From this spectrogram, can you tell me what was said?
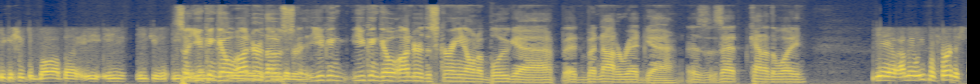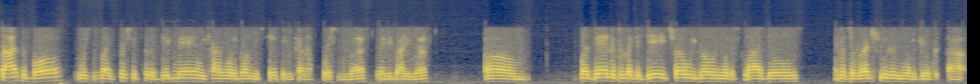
he can shoot the ball, but he he, he can. He so can you can go under those. You can you can go under the screen on a blue guy, but, but not a red guy. Is is that kind of the way? Yeah, I mean we prefer to side the ball, which is like push it to the big man. We kind of want to go on the tip and kind of force him left, anybody left. Um, but then if it's like a DHO, we normally want to slide those. If it's a red shooter, we want to get over top.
